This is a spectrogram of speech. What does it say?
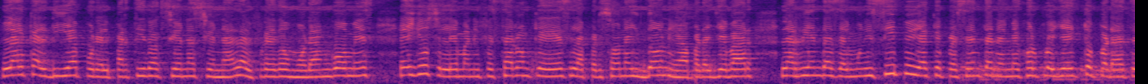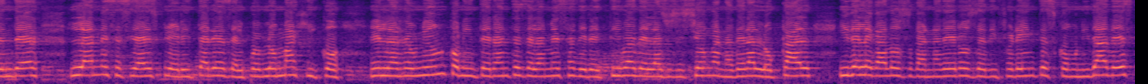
la alcaldía por el Partido Acción Nacional, Alfredo Morán Gómez. Ellos le manifestaron que es la persona idónea para llevar las riendas del municipio, ya que presentan el mejor proyecto para atender las necesidades prioritarias del pueblo mágico. En la reunión con integrantes de la mesa directiva de la Asociación Ganadera Local y delegados ganaderos de diferentes comunidades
